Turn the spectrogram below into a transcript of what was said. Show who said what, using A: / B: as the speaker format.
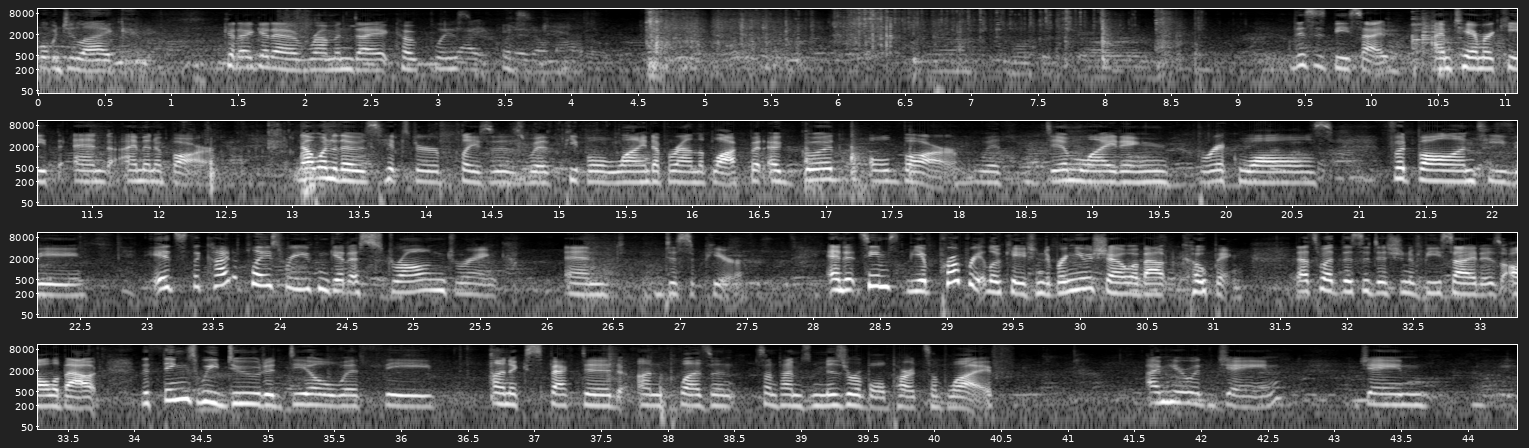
A: What would you like?
B: Could I get a rum and diet coke, please? This is B Side. I'm Tamara Keith, and I'm in a bar. Not one of those hipster places with people lined up around the block, but a good old bar with dim lighting, brick walls, football on TV. It's the kind of place where you can get a strong drink and disappear. And it seems the appropriate location to bring you a show about coping. That's what this edition of B Side is all about. The things we do to deal with the unexpected, unpleasant, sometimes miserable parts of life. I'm here with Jane. Jane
